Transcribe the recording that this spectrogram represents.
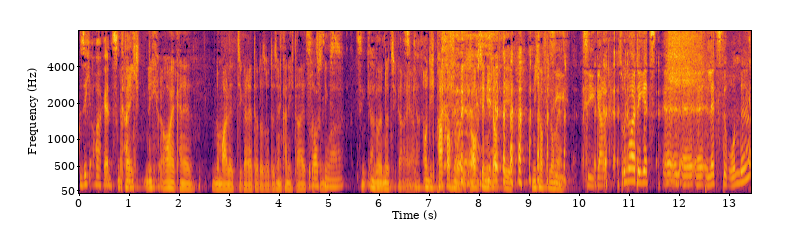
sich auch ergänzen kann. Ich, ich rauche ja keine normale Zigarette oder so, deswegen kann ich da jetzt dazu nichts. Zigarre. Nur, nur Zigarre, Zigarre. ja. Und ich paff auch nur. Ich rauche sie nicht auf die, nicht auf die Lunge. Zigarre. So Leute, jetzt äh, äh, äh, letzte Runde.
